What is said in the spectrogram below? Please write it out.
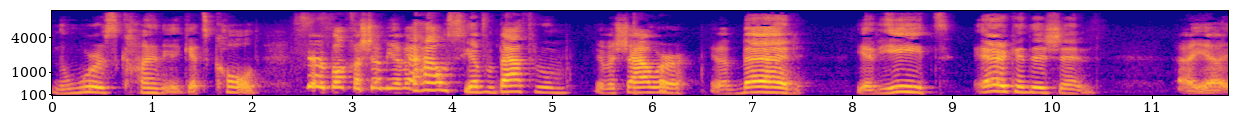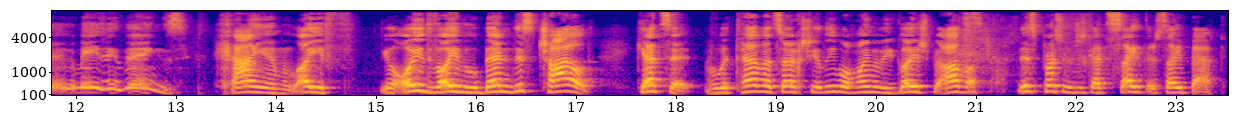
the worst kind. It gets cold. You're Baruch Hashem. You have a house. You have a bathroom. You have a shower. You have a bed. You have heat, air condition. Uh, yeah, amazing things. Chaim, life. Ben, this child gets it. This person who just got sight, their sight back.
